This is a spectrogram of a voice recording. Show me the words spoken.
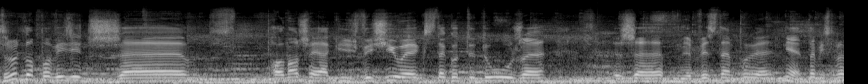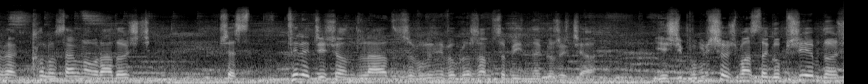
trudno powiedzieć, że ponoszę jakiś wysiłek z tego tytułu, że, że występuję. Nie, to mi sprawia kolosalną radość przez tyle dziesiąt lat, że w ogóle nie wyobrażam sobie innego życia. Jeśli publiczność ma z tego przyjemność,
